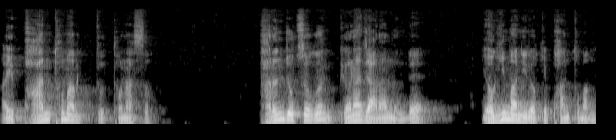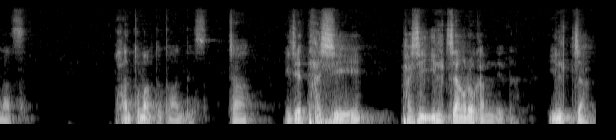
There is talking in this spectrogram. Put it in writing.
아니, 반 토막도 더 났어. 다른 족속은 변하지 않았는데, 여기만 이렇게 반 토막 났어. 반 토막도 더 안 됐어. 자, 이제 다시, 다시 1장으로 갑니다. 1장.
